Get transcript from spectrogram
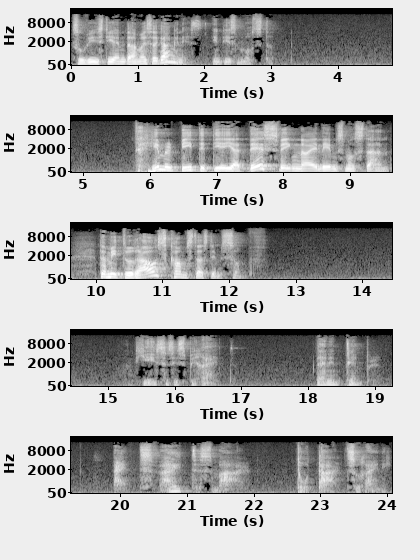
So wie es dir eben damals ergangen ist in diesem Muster. Der Himmel bietet dir ja deswegen neue Lebensmuster an, damit du rauskommst aus dem Sumpf. Und Jesus ist bereit, deinen Tempel ein zweites Mal total zu reinigen.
